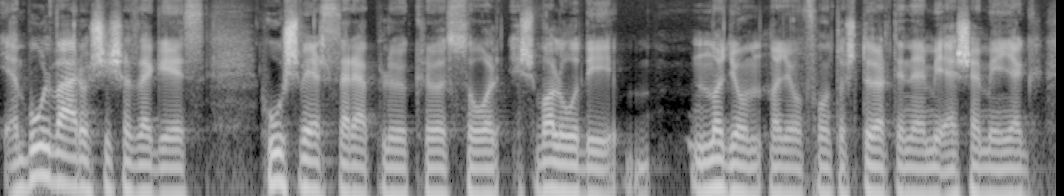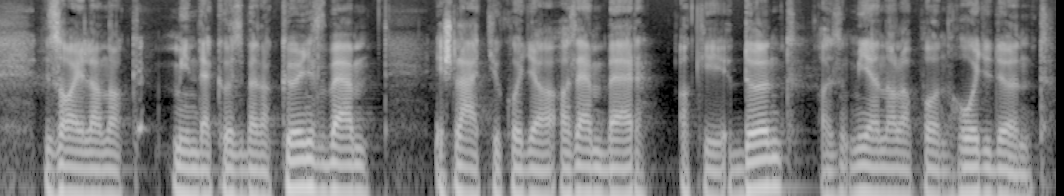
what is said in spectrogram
ilyen bulváros is az egész, húsvér szereplőkről szól, és valódi nagyon-nagyon fontos történelmi események zajlanak mindeközben a könyvben, és látjuk, hogy a, az ember, aki dönt, az milyen alapon, hogy dönt.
